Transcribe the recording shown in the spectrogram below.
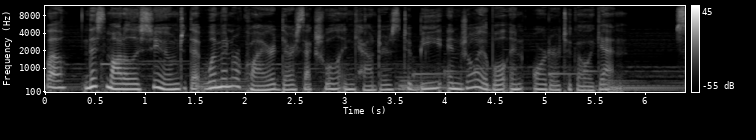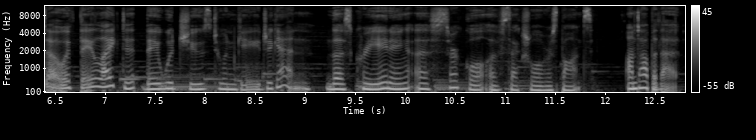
Well, this model assumed that women required their sexual encounters to be enjoyable in order to go again. So if they liked it, they would choose to engage again, thus creating a circle of sexual response. On top of that,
